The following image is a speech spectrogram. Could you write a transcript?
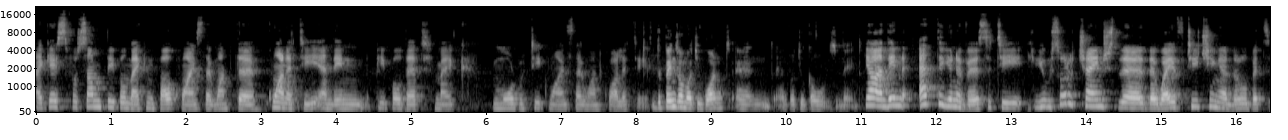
I, guess for some people making bulk wines, they want the quantity, and then people that make more boutique wines, they want quality. Depends on what you want and, and what your goal is in the end. Yeah, and then at the university, you sort of changed the, the way of teaching a little bit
